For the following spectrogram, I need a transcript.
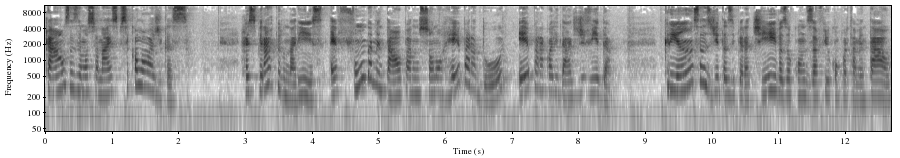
causas emocionais psicológicas. Respirar pelo nariz é fundamental para um sono reparador e para a qualidade de vida. Crianças ditas hiperativas ou com desafio comportamental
